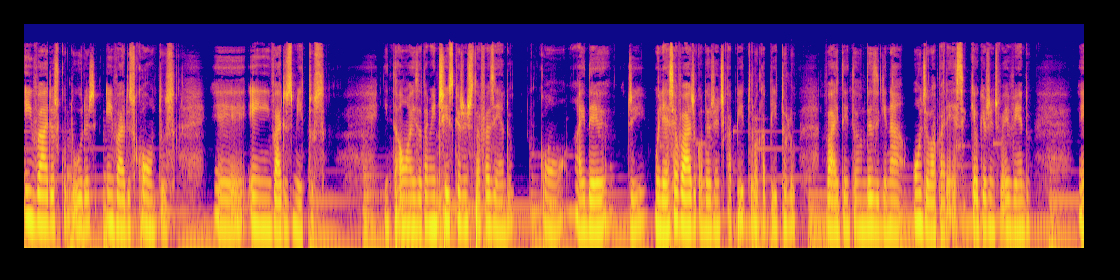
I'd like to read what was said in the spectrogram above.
em várias culturas, em vários contos, é, em vários mitos. Então é exatamente isso que a gente está fazendo com a ideia de mulher selvagem, quando a gente capítulo a capítulo vai tentando designar onde ela aparece, que é o que a gente vai vendo, é,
